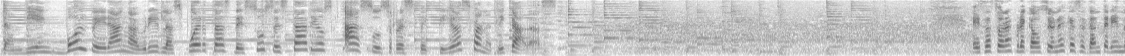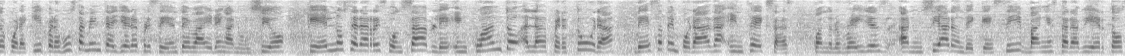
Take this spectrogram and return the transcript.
también volverán a abrir las puertas de sus estadios a sus respectivas fanaticadas. Esas son las precauciones que se están teniendo por aquí, pero justamente ayer el presidente Biden anunció que él no será responsable en cuanto a la apertura de esta temporada en Texas, cuando los Rangers anunciaron de que sí van a estar abiertos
